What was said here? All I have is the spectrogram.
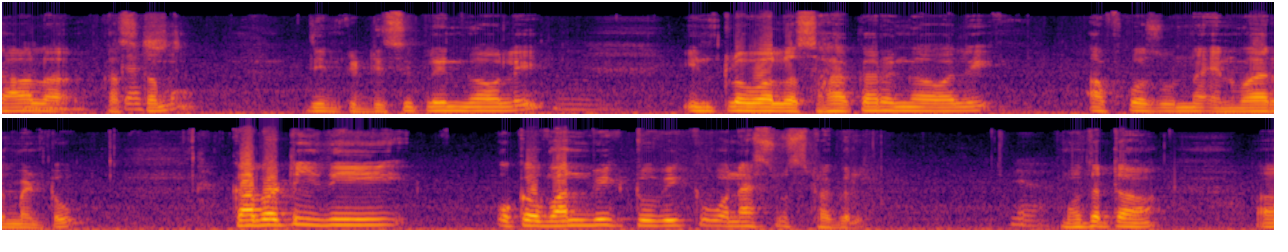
చాలా కష్టము. దీనికి డిసిప్లిన్ కావాలి. ఇంట్లో వాళ్ళ సహకారం కావాలి. కోర్స్ ఉన్న ఎన్వైరన్మెంటు కాబట్టి ఇది ఒక one week two week one has to struggle మొదట ఆ,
